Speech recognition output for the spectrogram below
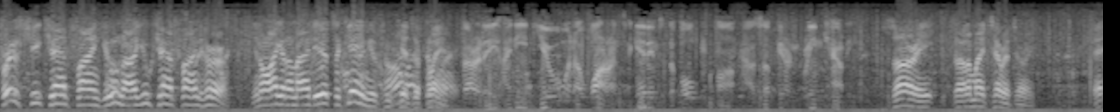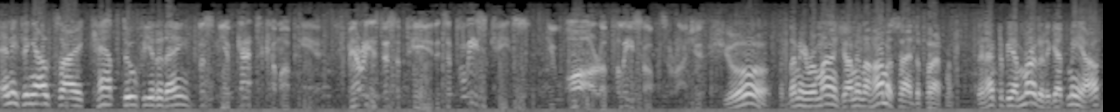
First she can't find you, now you can't find her. You know, I got an idea. It's a game you two kids are playing. Faraday, I need you and a warrant to get into the Bolton farmhouse up here in Greene County. Sorry, it's out of my territory. Uh, anything else I can't do for you today? Listen, you've got to come up here. Mary has disappeared. It's a police case. You are a police officer, aren't you? Sure, but let me remind you, I'm in the homicide department. There'd have to be a murder to get me out.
